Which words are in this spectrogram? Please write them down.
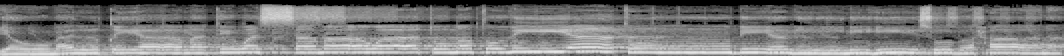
يوم القيامة والسماوات مطويات بيمينه سبحانه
